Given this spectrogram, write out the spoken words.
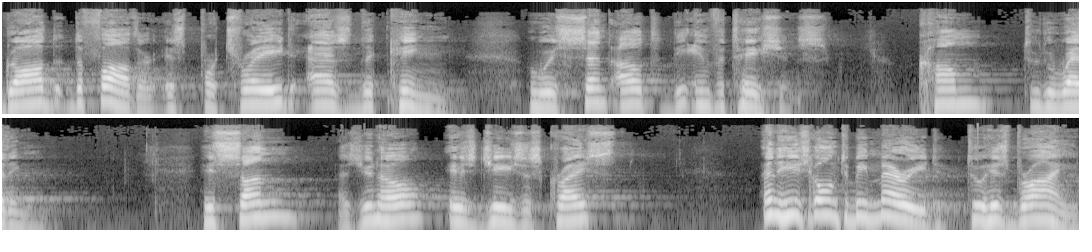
God the Father is portrayed as the King who has sent out the invitations Come to the wedding. His Son, as you know, is Jesus Christ, and he's going to be married to his bride.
